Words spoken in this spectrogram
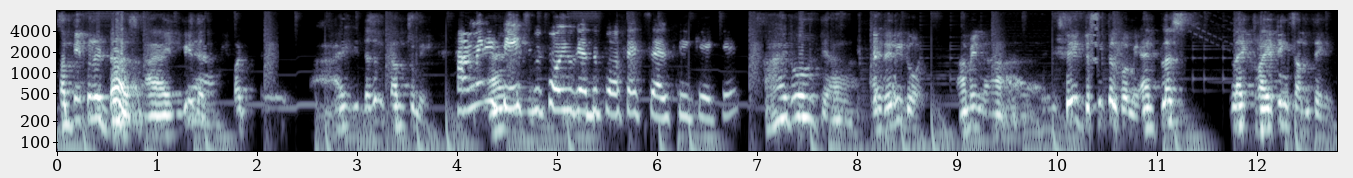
Some people it does. I envy yeah. them, but I, it doesn't come to me how many And- takes before you get the perfect selfie kk I don't, yeah. I really don't. I mean, uh, it's very difficult for me. And plus, like writing something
